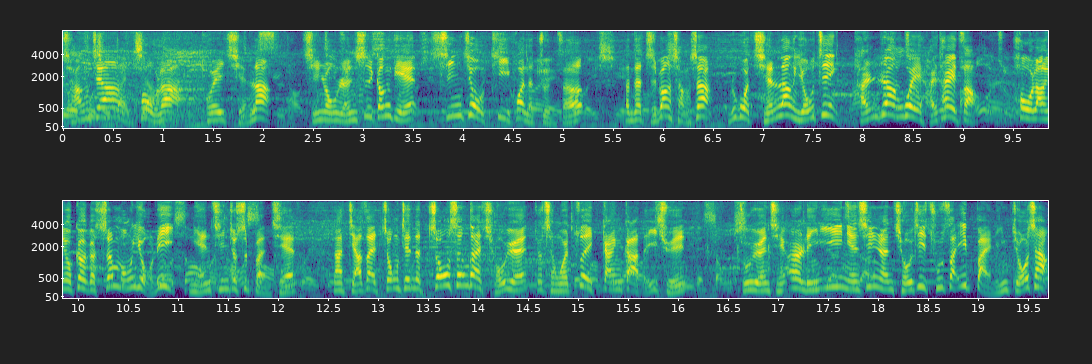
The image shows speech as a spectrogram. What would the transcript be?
长江后浪推前浪，形容人事更迭、新旧替换的准则。但在职棒场上，如果前浪油尽，谈让位还太早；后浪又个个生猛有力，年轻就是本钱。那夹在中间的中生代球员就成为最尴尬的一群。朱元琴二零一一年新人球季出赛一百零九场，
